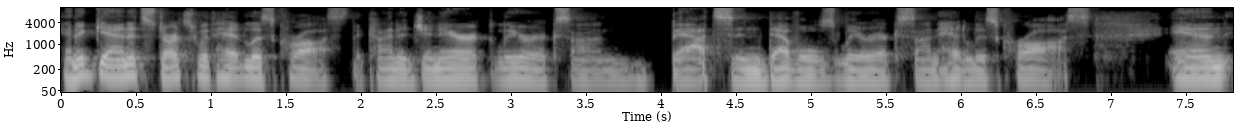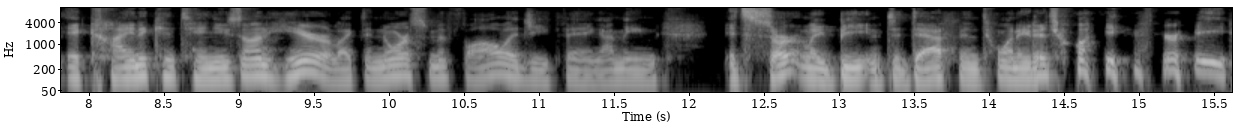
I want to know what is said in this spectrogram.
and again it starts with headless cross the kind of generic lyrics on bats and devils lyrics on headless cross and it kind of continues on here like the Norse mythology thing I mean it's certainly beaten to death in 20 to 23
